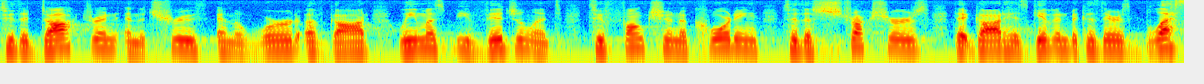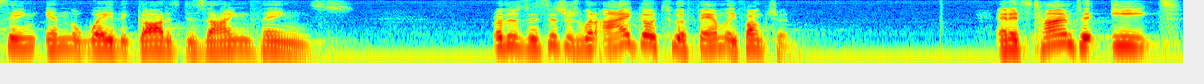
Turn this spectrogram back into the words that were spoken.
to the doctrine and the truth and the word of God. We must be vigilant to function according to the structures that God has given because there is blessing in the way that God has designed things. Brothers and sisters, when I go to a family function and it's time to eat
